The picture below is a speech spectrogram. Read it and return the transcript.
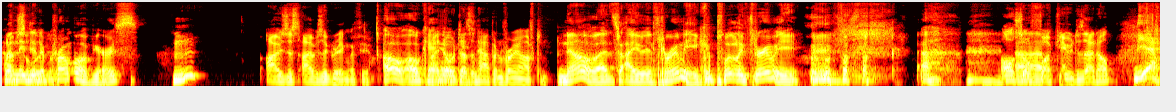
When they did a promo of yours. I was just, I was agreeing with you. Oh, okay. I know it doesn't happen very often. No, that's I it threw me. Completely threw me. Uh, Also, uh, fuck you. Does that help? Yeah.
